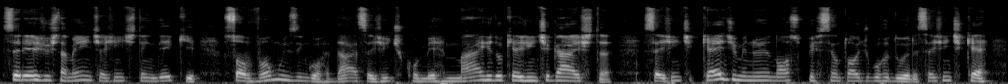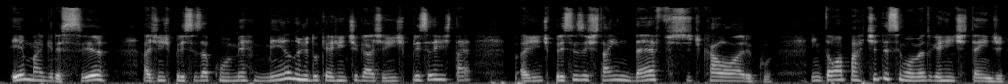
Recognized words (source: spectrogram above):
Seria justamente a gente entender que só vamos engordar se a gente comer mais do que a gente gasta. Se a gente quer diminuir o nosso percentual de gordura, se a gente quer emagrecer, a gente precisa comer menos do que a gente gasta. A gente precisa estar, a gente precisa estar em déficit calórico. Então, a partir desse momento que a gente entende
